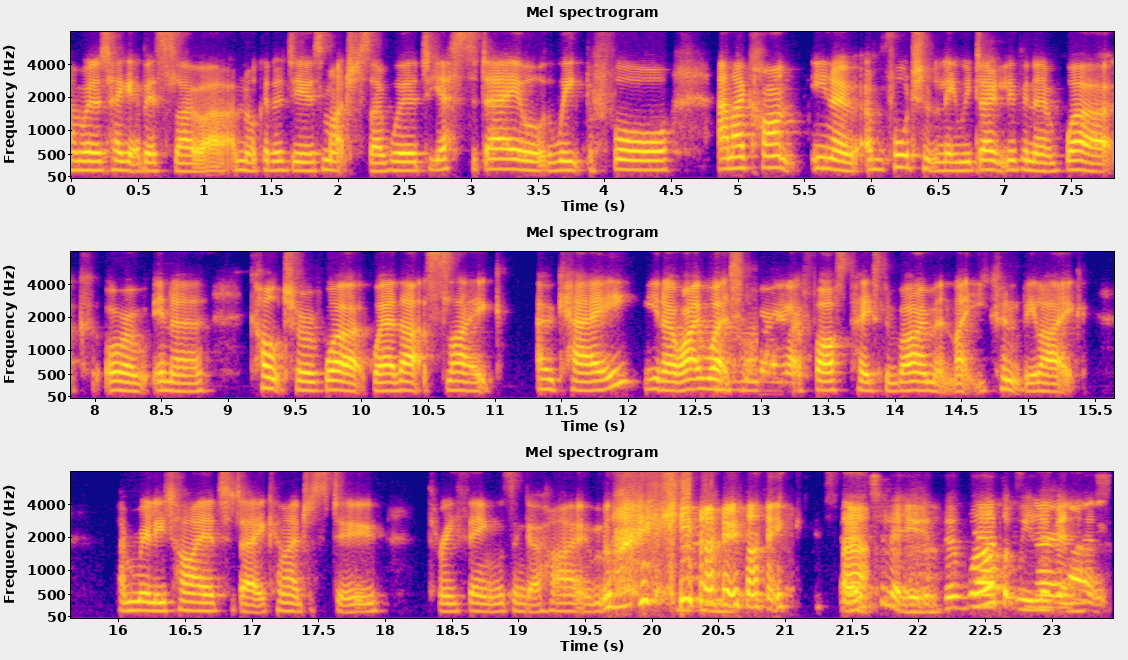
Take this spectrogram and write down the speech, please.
I'm going to take it a bit slower. I'm not going to do as much as I would yesterday or the week before. And I can't, you know, unfortunately, we don't live in a work or in a culture of work where that's like, okay. You know, I worked in a very like fast paced environment. Like, you couldn't be like, I'm really tired today. Can I just do three things and go home? like, you know, mm-hmm. like, Totally. The world that we live in has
